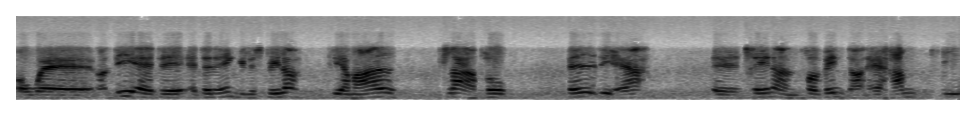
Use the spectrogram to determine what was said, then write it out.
Og, øh, og det, at, øh, at den enkelte spiller bliver meget klar på, hvad det er, øh, træneren forventer af ham i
